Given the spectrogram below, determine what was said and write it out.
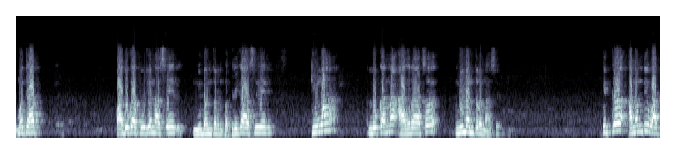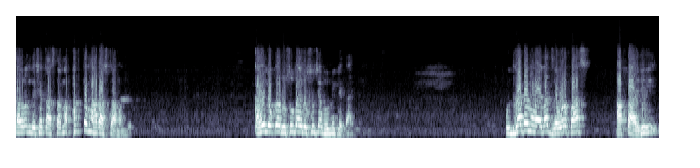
मग त्यात पादुका पूजन असेल निमंत्रण पत्रिका असेल किंवा लोकांना आग्रहाचं निमंत्रण असेल. इतकं आनंदी वातावरण देशात असताना फक्त महाराष्ट्रामध्ये. काही लोक रुसूबाई रुसूच्या भूमिकेत आहेत. उद्घाटन व्हायला जवळपास आता ही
